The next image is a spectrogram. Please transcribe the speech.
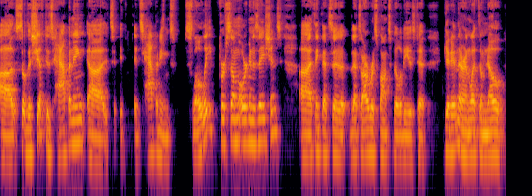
Uh, so the shift is happening. Uh, it's it, it's happening slowly for some organizations. Uh, I think that's a that's our responsibility is to get in there and let them know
